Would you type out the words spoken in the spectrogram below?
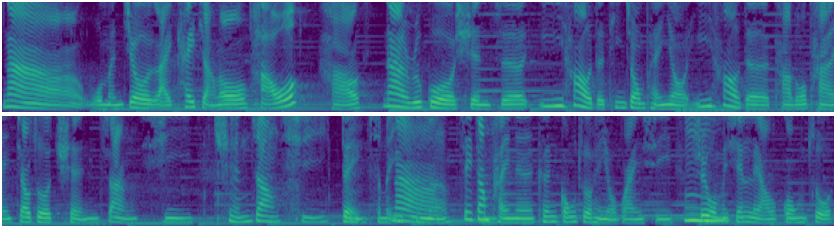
那我们就来开讲喽。好哦，好，那如果选择一号的听众朋友，一号的塔罗牌叫做权杖七，权杖七，对，什么意思呢？这张牌呢跟工作很有关系，所以我们先聊工作。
